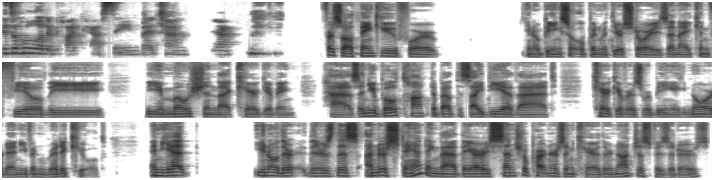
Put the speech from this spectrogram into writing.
it's a whole other podcast thing, but um, yeah. First of all, thank you for, you know, being so open with your stories, and I can feel the the emotion that caregiving has. And you both talked about this idea that caregivers were being ignored and even ridiculed. And yet, you know, there there's this understanding that they are essential partners in care. They're not just visitors.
